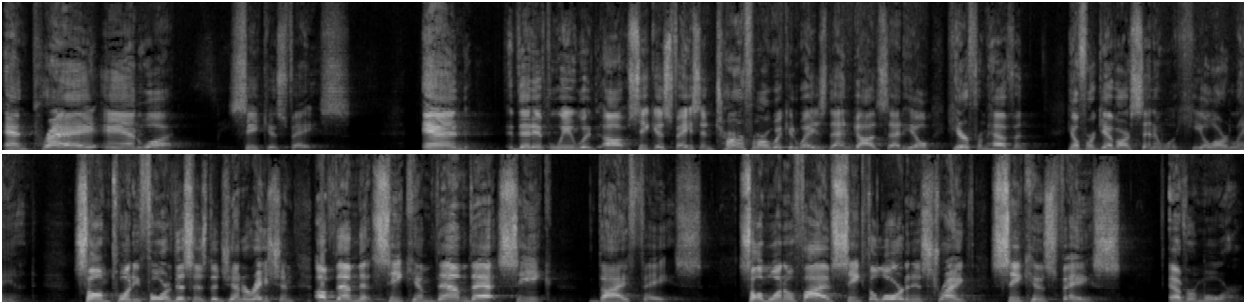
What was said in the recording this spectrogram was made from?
and pray and what? Seek his face. And that if we would uh, seek his face and turn from our wicked ways, then God said he'll hear from heaven, he'll forgive our sin, and will heal our land. Psalm 24 this is the generation of them that seek him, them that seek thy face. Psalm 105 Seek the Lord in his strength, seek his face evermore.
